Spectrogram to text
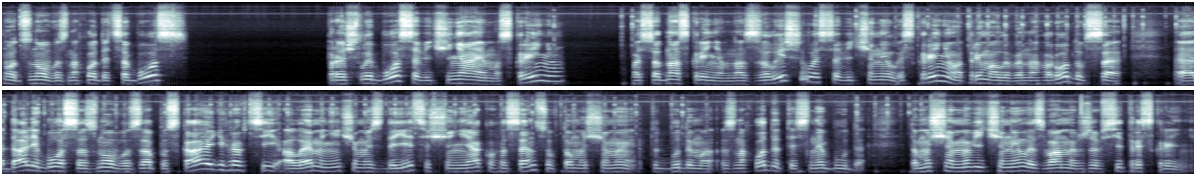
От знову знаходиться бос. Пройшли боса, відчиняємо скриню. Ось одна скриня в нас залишилася, відчинили скриню, отримали винагороду, все. Е, Далі боса знову запускають гравці, але мені чомусь здається, що ніякого сенсу в тому, що ми тут будемо знаходитись, не буде. Тому що ми відчинили з вами вже всі три скрині.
